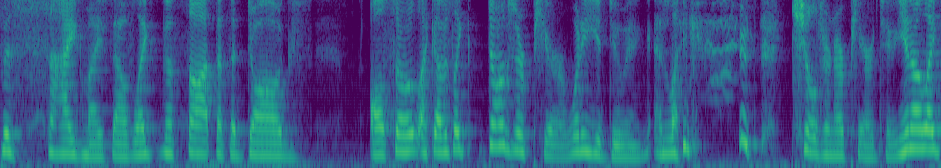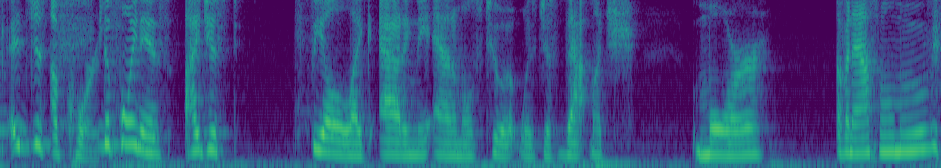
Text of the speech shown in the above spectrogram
beside myself. Like the thought that the dogs also like I was like, dogs are pure. What are you doing? And like children are pure too. You know, like it's just Of course. The point is I just feel like adding the animals to it was just that much more of an asshole move.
